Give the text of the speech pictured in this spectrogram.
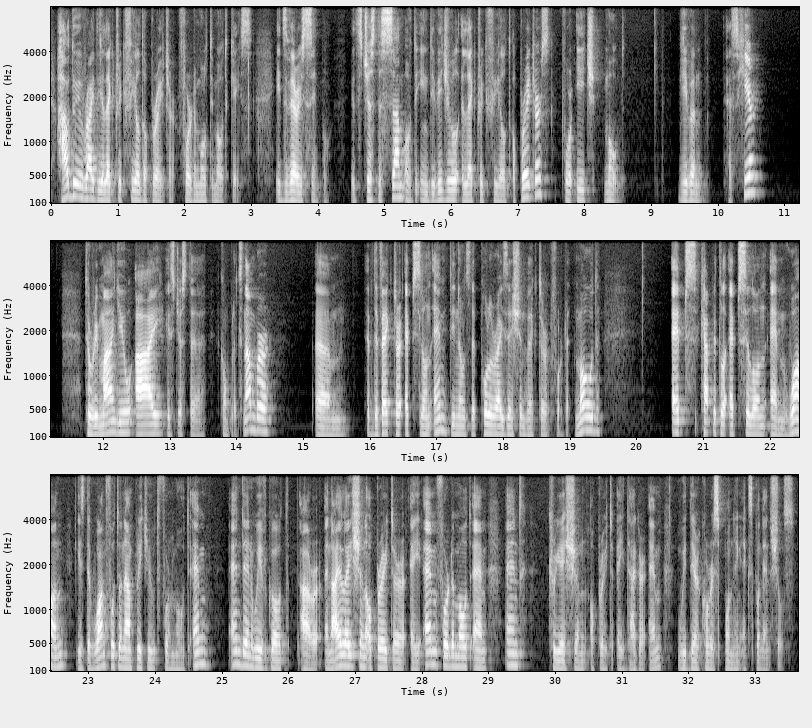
How do you write the electric field operator for the multimode case? It's very simple. It's just the sum of the individual electric field operators for each mode, given as here. To remind you, I is just a complex number. Um, the vector epsilon m denotes the polarization vector for that mode eps, capital epsilon m1 is the one photon amplitude for mode m, and then we've got our annihilation operator am for the mode m and creation operator a dagger m with their corresponding exponentials.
